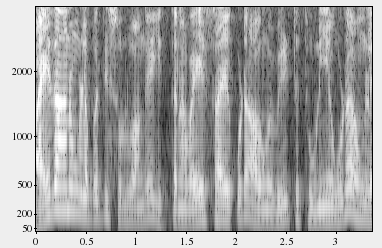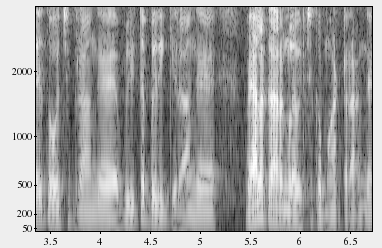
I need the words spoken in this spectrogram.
வயதானவங்களை பற்றி சொல்லுவாங்க. இத்தனை வயசாகி கூட அவங்க வீட்டு துணியை கூட அவங்களே துவைச்சிக்கிறாங்க. வீட்டை பிரிக்கிறாங்க. வேலைக்காரங்களை வச்சுக்க மாட்டுறாங்க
